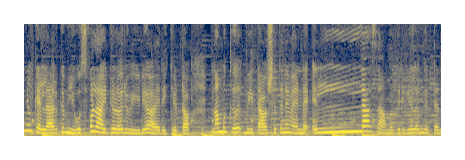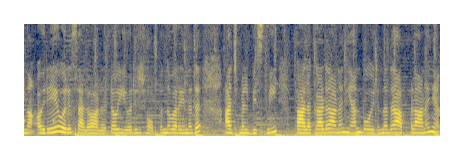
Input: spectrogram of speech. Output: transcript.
നിങ്ങൾക്ക് എല്ലാവർക്കും യൂസ്ഫുൾ ആയിട്ടുള്ള ഒരു വീഡിയോ ആയിരിക്കും കേട്ടോ നമുക്ക് വീട്ടാവശ്യത്തിന് വേണ്ട എല്ലാ സാമഗ്രികളും കിട്ടുന്ന ഒരേ ഒരു സ്ഥലമാണ് കേട്ടോ ഈ ഒരു ഷോപ്പ് എന്ന് പറയുന്നത്. അജ്മൽ ബിസ്മി പാലക്കാട് ആണ്. ഞാൻ പോയിരുന്നത് അപ്പോഴാണ് ഞാൻ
